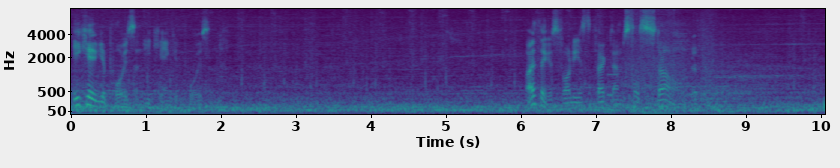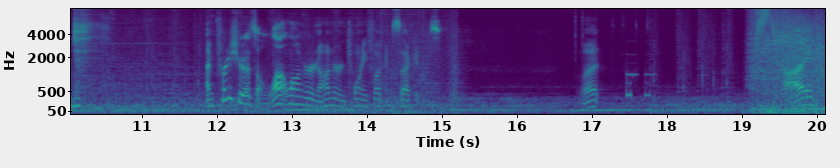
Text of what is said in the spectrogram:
He can't get poisoned. He can't get poisoned. What I think it's funny is the fact that I'm still stoned. I'm pretty sure that's a lot longer than 120 fucking seconds. What? I?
